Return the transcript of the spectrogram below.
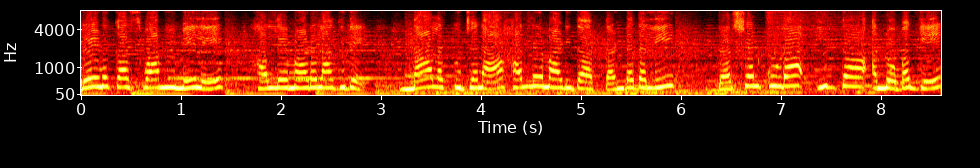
ರೇಣುಕಾ ಸ್ವಾಮಿ ಮೇಲೆ ಹಲ್ಲೆ ಮಾಡಲಾಗಿದೆ. ನಾಲ್ಕು ಜನ ಹಲ್ಲೆ ಮಾಡಿದ ತಂಡದಲ್ಲಿ ದರ್ಶನ್ ಕೂಡ ಇದ್ದ ಅನ್ನೋ ಬಗ್ಗೆ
